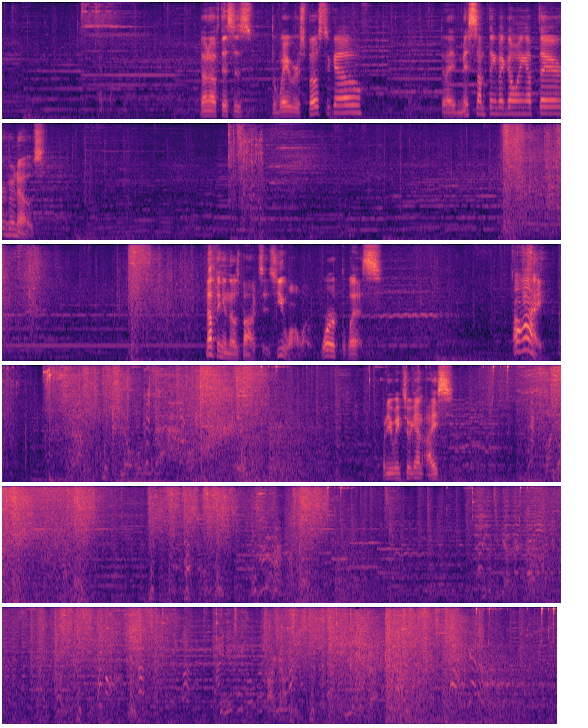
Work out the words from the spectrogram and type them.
Don't know if this is the way we were supposed to go. Did I miss something by going up there? Who knows? Nothing in those boxes. You all are worthless. Oh, hi. What are you weak to again? Ice?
